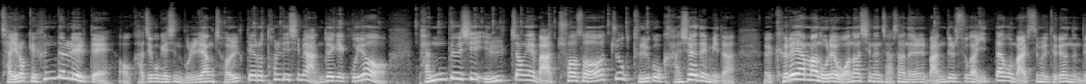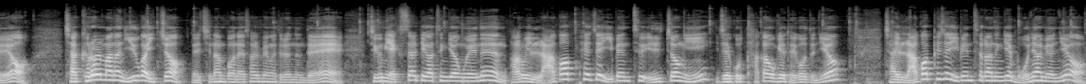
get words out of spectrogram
자, 이렇게 흔들릴 때 어, 가지고 계신 물량 절대로 털리시면 안 되겠고요. 반드시 일정에 맞춰서 쭉 들고 가셔야 됩니다. 그래야만 올해 원하시는 자산을 만들 수가 있다고 말씀을 드렸는데요. 자, 그럴 만한 이유가 있죠. 네, 지난번에 설명을 드렸는데 지금 이 XRP 같은 경우에는 바로 이 락업 해제 이벤트 일정이 이제 곧 다가오게 되거든요. 자, 이 락업 해제 이벤트라는 게 뭐냐면요.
